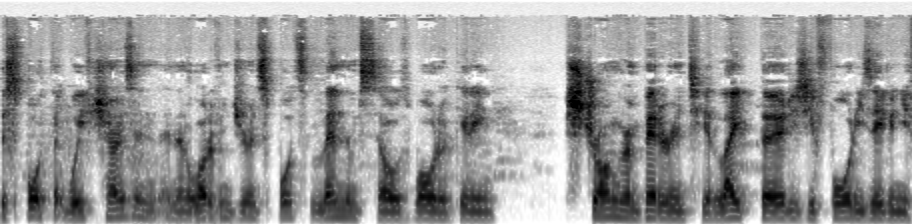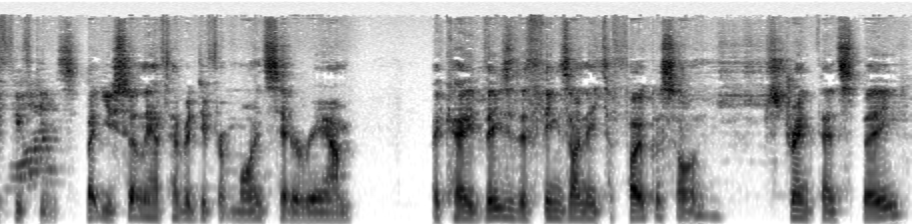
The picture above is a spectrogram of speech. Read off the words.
the sport that we've chosen and a lot of endurance sports lend themselves well to getting stronger and better into your late 30s, your 40s, even your 50s. But you certainly have to have a different mindset around okay, these are the things I need to focus on strength and speed.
